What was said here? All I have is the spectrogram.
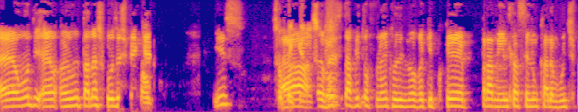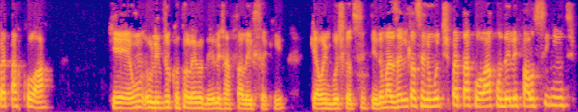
É onde é, é onde tá nas coisas pequenas. Isso. Ah, eu vou citar Victor Frankl de novo aqui porque para mim ele tá sendo um cara muito espetacular. Que é um, o livro que eu tô lendo dele, já falei isso aqui, que é o Em Busca do Sentido, mas ele tá sendo muito espetacular quando ele fala o seguinte,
